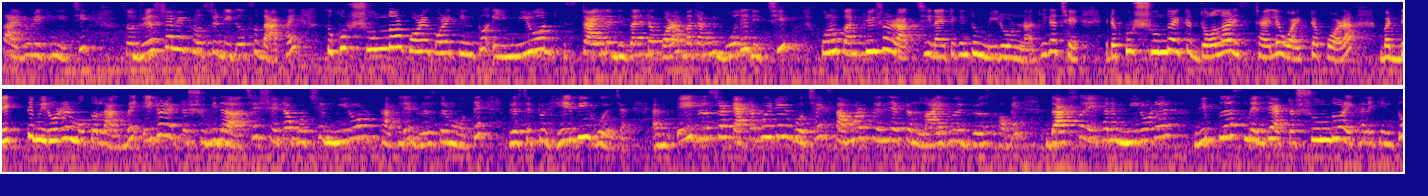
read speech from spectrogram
সাইডে রেখে নিচ্ছি। সো ড্রেসটা আমি ফার্স্টে ডিটেলসও দেখাই। সো খুব সুন্দর করে করে কিন্তু এই মিরর স্টাইলের ডিজাইনটা করা বাট আমি বলে দিচ্ছি, কোনো কনফিউশন রাখছি না, এটা কিন্তু মিরর না, ঠিক আছে? এটা খুব সুন্দর একটা ডলার স্টাইলে হোয়াইটটা করা বাট দেখতে মিররের মতো লাগবে। এটার একটা সুবিধা আছে, সেটা হচ্ছে মিরর থাকলে ড্রেসের মধ্যে ড্রেস একটু হেভি হয়ে যায়। অ্যান্ড এই ড্রেসটার ক্যাটাগরিটাই হচ্ছে সামার ফ্রেন্ডলি একটা লাইট ওয়েট ড্রেস হবে দ্যাটস এখানে মিররের রিপ্লেসমেন্টে একটা সুন্দর এখানে কিন্তু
